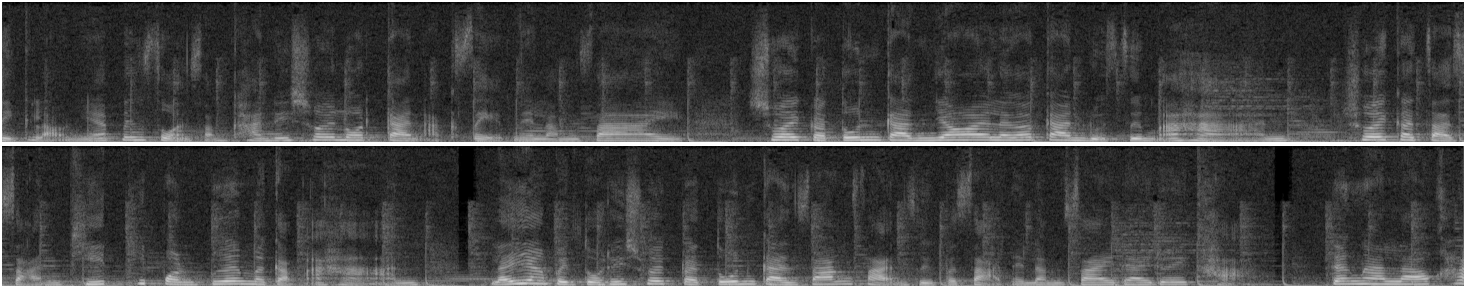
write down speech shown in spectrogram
ติกเหล่านี้เป็นส่วนสำคัญที่ช่วยลดการอักเสบในลำไส้ ช่วยกระตุ้นการย่อยแล้วก็การดูดซึมอาหาร ช่วยกระจัดสารพิษที่ปนเปื้อนมากับอาหาร และยังเป็นตัวที่ช่วยกระตุ้นการสร้างสารสื่อประสาทในลำไส้ได้ด้วยค่ะ ดังนั้นแล้วใคร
